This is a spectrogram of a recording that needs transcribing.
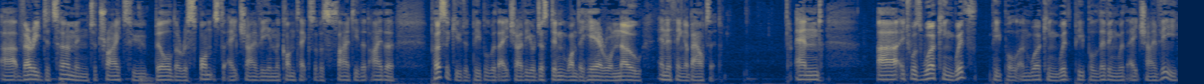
Uh, very determined to try to build a response to HIV in the context of a society that either persecuted people with HIV or just didn't want to hear or know anything about it. And uh, it was working with people and working with people living with HIV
